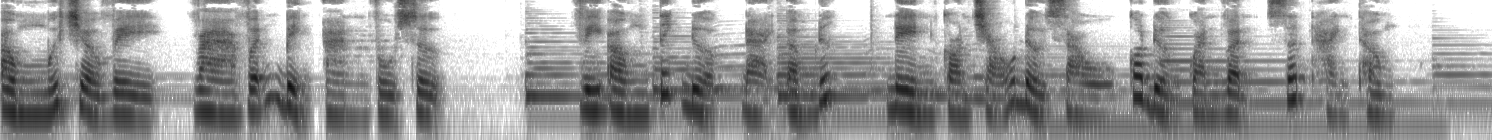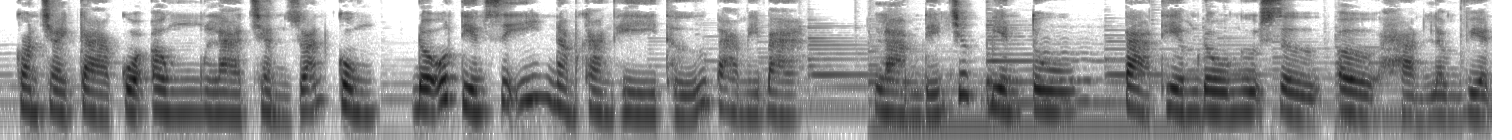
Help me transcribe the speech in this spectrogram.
ông mới trở về và vẫn bình an vô sự. Vì ông tích được đại âm đức nên con cháu đời sau có đường quan vận rất hành thông. Con trai cả của ông là Trần Doãn Cung, đỗ tiến sĩ năm Khang Hy thứ 33, làm đến chức biên tu, tả thiềm đồ ngự sử ở Hàn Lâm Viện.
